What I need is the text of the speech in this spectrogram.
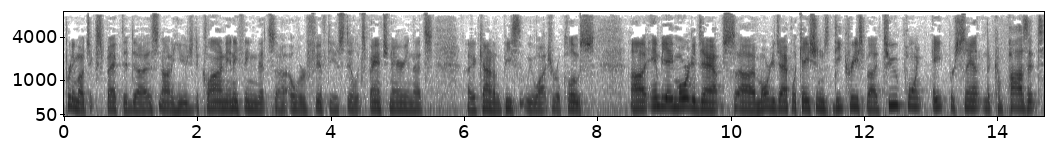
pretty much expected. Uh, it's not a huge decline. Anything that's uh, over 50 is still expansionary, and that's uh, kind of the piece that we watch real close. Uh, MBA mortgage apps, uh, mortgage applications decreased by 2.8%. In the composite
